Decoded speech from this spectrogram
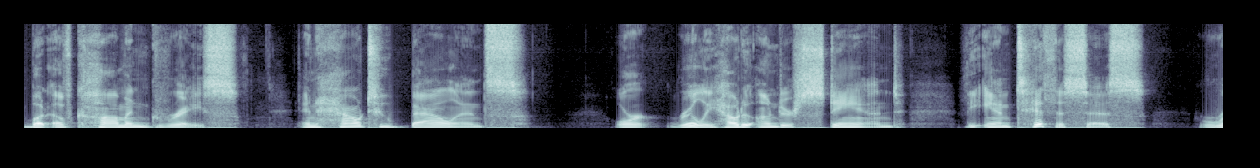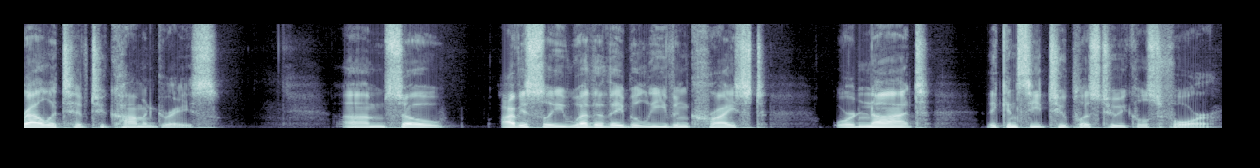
but of common grace and how to balance, or really how to understand the antithesis relative to common grace. Um, so, obviously, whether they believe in Christ or not, they can see two plus two equals four,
